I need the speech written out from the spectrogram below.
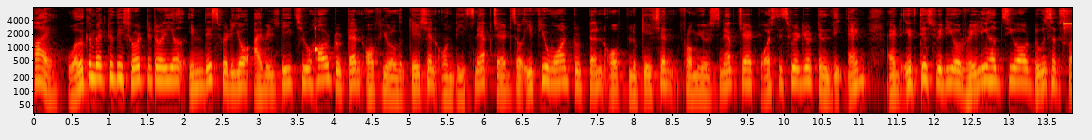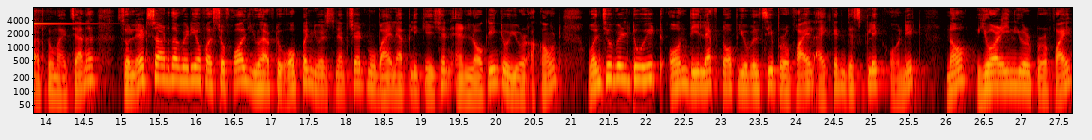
Hi, welcome back to the short tutorial. In this video, I will teach you how to turn off your location on the Snapchat. So if you want to turn off location from your Snapchat, watch this video till the end. And if this video really helps you out, do subscribe to my channel. So let's start the video. First of all, you have to open your Snapchat mobile application and log into your account. Once you will do it on the left top, you will see profile icon. Just click on it. Now you are in your profile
